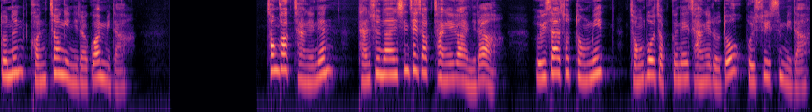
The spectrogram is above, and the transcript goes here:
또는 건청인이라고 합니다. 청각 장애는 단순한 신체적 장애가 아니라 의사소통 및 정보 접근의 장애로도 볼 수 있습니다.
